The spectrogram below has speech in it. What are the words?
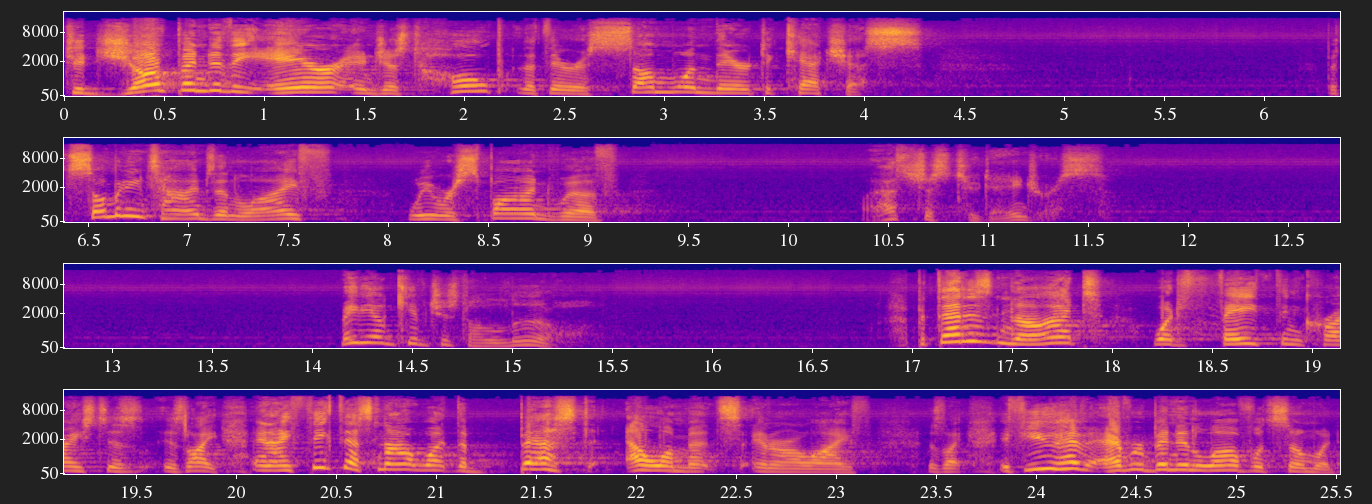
to jump into the air and just hope that there is someone there to catch us. But so many times in life, we respond with, well, that's just too dangerous. Maybe I'll give just a little. But that is not what faith in Christ is, is like. And I think that's not what the best elements in our life is like. If you have ever been in love with someone,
